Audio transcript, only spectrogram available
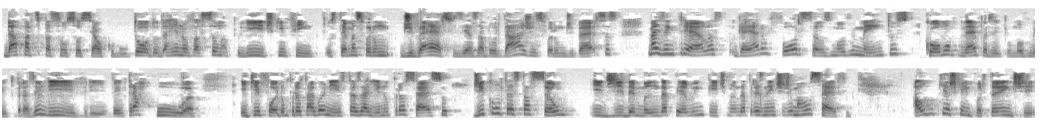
da participação social como um todo, da renovação na política, enfim, os temas foram diversos e as abordagens foram diversas, mas entre elas ganharam força os movimentos como, né, por exemplo, o Movimento Brasil Livre, Vem Pra Rua, e que foram protagonistas ali no processo de contestação e de demanda pelo impeachment da presidente Dilma Rousseff. Algo que acho que é importante,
